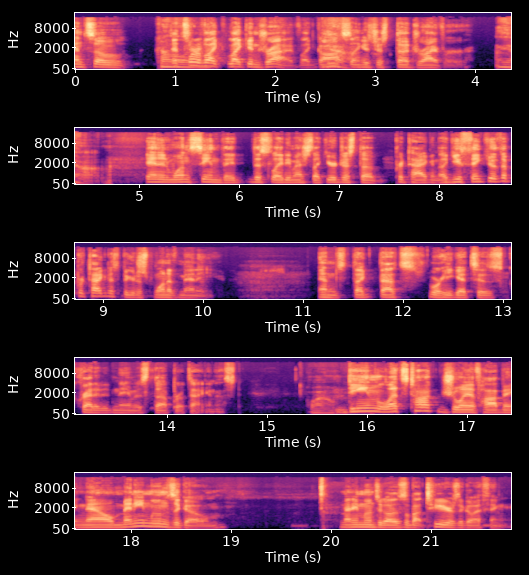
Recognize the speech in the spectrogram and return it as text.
And so kind it's sort of like like in Drive, like Gosling is just the driver. yeah. And in one scene, they this lady mentions like you're just the protagonist. Like you think you're the protagonist, but you're just one of many. And like that's where he gets his credited name as the protagonist. Wow. Dean, let's talk Joy of Hobbing. Now, many moons ago, many moons ago, this was about two years ago, I think.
